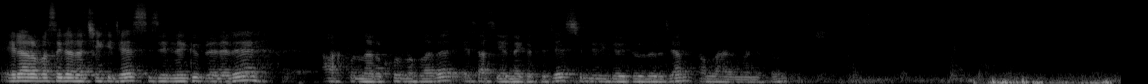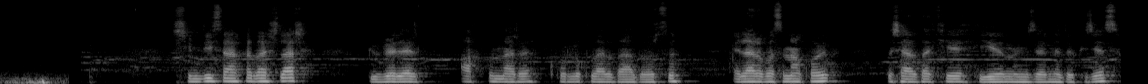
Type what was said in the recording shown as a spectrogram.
El arabasıyla da çekeceğiz. Sizinle gübreleri, akbunları, kurlukları esas yerine götüreceğiz. Şimdi videoyu durduracağım. Allah'a emanet olun. Şimdi ise arkadaşlar gübreler, akbunları, kurlukları daha doğrusu el arabasına koyup dışarıdaki yığının üzerine dökeceğiz.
